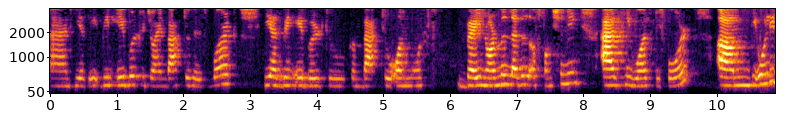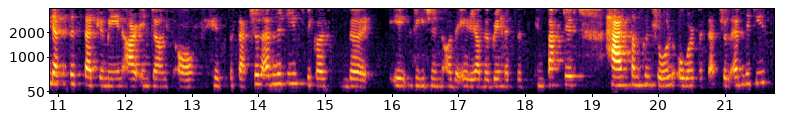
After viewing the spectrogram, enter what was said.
and he has been able to join back to his work. He has been able to come back to almost very normal level of functioning as he was before. Um, the only deficits that remain are in terms of his perceptual abilities because the region or the area of the brain that was impacted has some control over perceptual abilities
